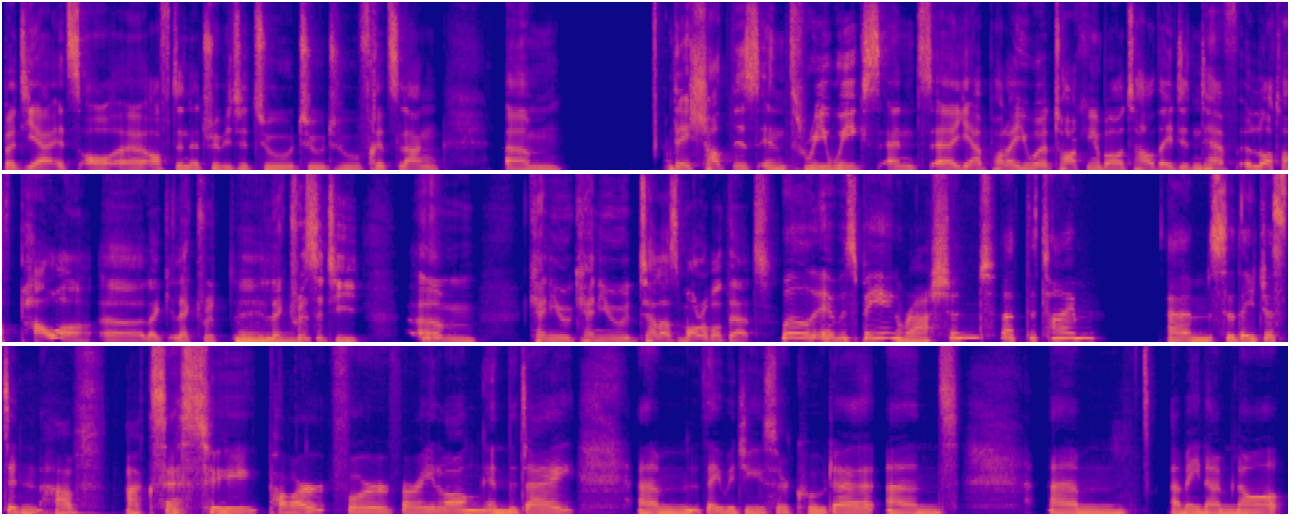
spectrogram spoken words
But yeah, it's all uh, often attributed to to to Fritz Lang. Um, they shot this in three weeks, and uh, yeah, Paula, you were talking about how they didn't have a lot of power, uh, like electric mm. electricity. Um, can you can you tell us more about that? Well, it was being rationed at the time. Um, so they just didn't have access to power for very long in the day. Um, they would use their quota, and um, I mean, I'm not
